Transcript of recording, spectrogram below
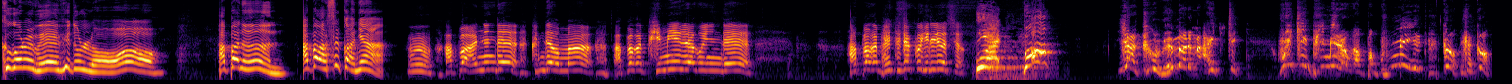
그거를 왜 휘둘러? 아빠는, 아빠가 쓸거 아니야? 응 아빠 왔는데 근데 엄마 아빠가 비밀이라고 있는데 아빠가 배트 잡고 흘렸어. 뭐? 야 그걸 왜 말하면 아이 진짜 우리끼리 비밀이라고 아빠 분명히 끊어 일단 끊어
